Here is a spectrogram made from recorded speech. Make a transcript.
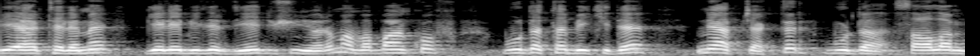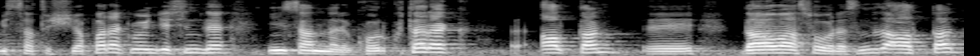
bir erteleme gelebilir diye düşünüyorum ama Bankof burada tabii ki de ne yapacaktır? Burada sağlam bir satış yaparak öncesinde insanları korkutarak alttan e, dava sonrasında da alttan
